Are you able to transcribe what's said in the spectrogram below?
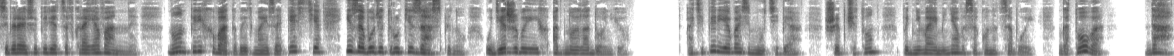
собираюсь упереться в края ванны, но он перехватывает мои запястья и заводит руки за спину, удерживая их одной ладонью. «А теперь я возьму тебя», — шепчет он, поднимая меня высоко над собой. «Готова?» «Да»,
